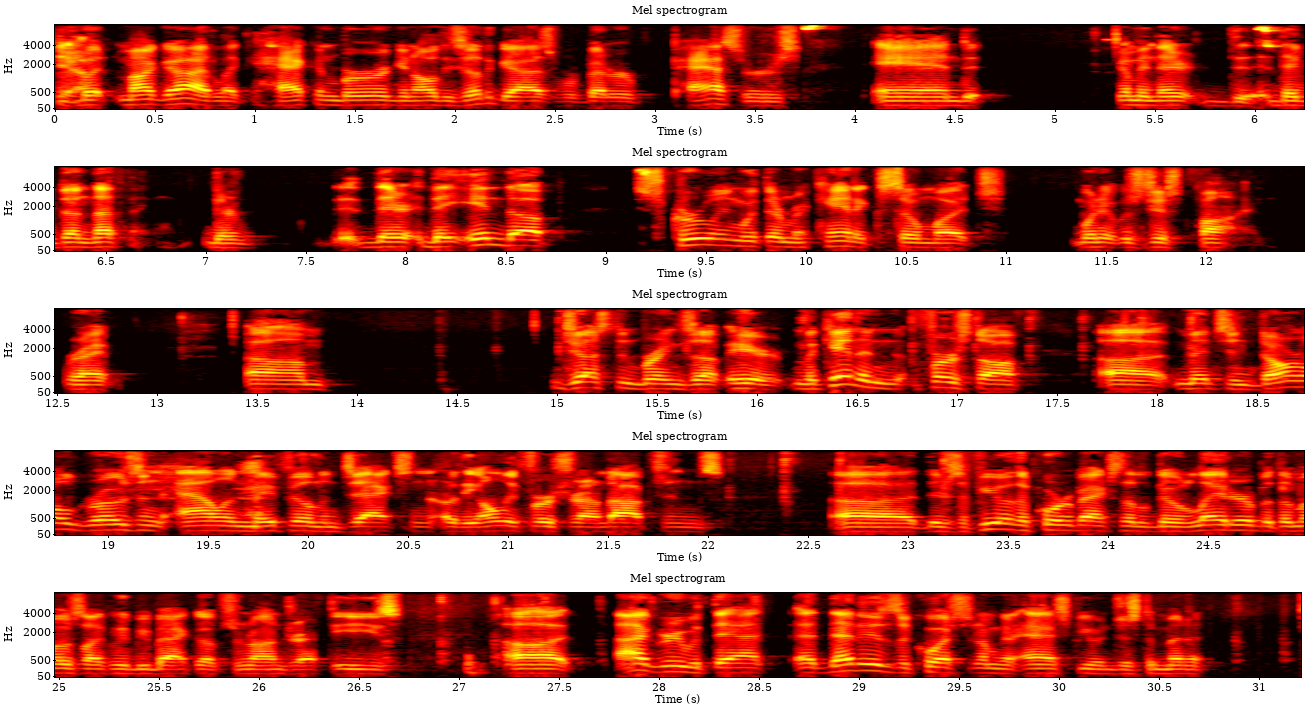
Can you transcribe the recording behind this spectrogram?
Yeah. But my God, like Hackenberg and all these other guys were better passers, and I mean they're they've done nothing. They're they they end up screwing with their mechanics so much when it was just fine, right? Um, Justin brings up here McKinnon. First off, uh, mentioned Darnold, Rosen, Allen, Mayfield, and Jackson are the only first round options. Uh, there's a few other quarterbacks that'll go later, but they'll most likely be backups or non draftees. Uh, I agree with that. Uh, that is a question I'm going to ask you in just a minute.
